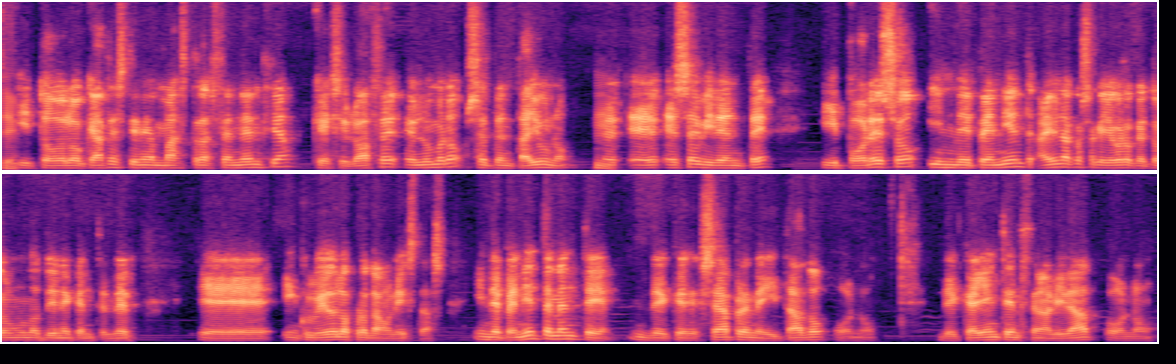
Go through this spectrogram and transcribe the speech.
y todo lo que haces tiene más trascendencia que si lo hace el número 71. Mm. Es, es evidente y por eso, independiente, hay una cosa que yo creo que todo el mundo tiene que entender, eh, incluidos los protagonistas, independientemente de que sea premeditado o no, de que haya intencionalidad o no,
